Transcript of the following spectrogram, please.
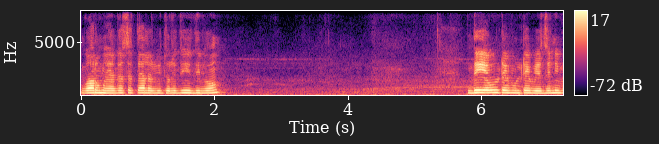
গরম হয়ে গেছে, তেলের ভিতরে দিয়ে দিব। দিয়ে উল্টে ফুলটে ভেজে নিব।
